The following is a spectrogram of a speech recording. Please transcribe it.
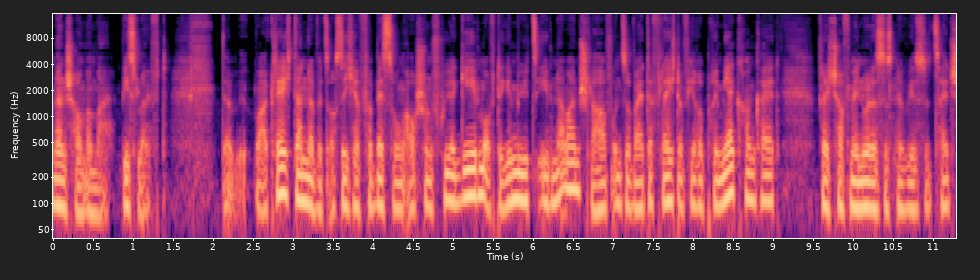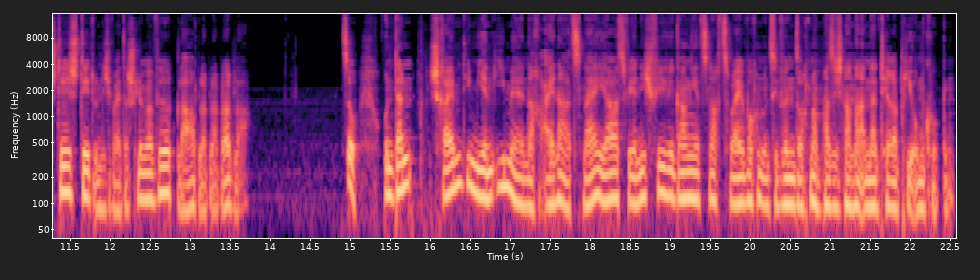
Und dann schauen wir mal, wie es läuft. Da erkläre ich dann, da wird es auch sicher Verbesserungen auch schon früher geben, auf der Gemütsebene, aber im Schlaf und so weiter, vielleicht auf ihre Primärkrankheit. Vielleicht schaffen wir nur, dass es eine gewisse Zeit stillsteht und nicht weiter schlimmer wird, bla bla bla bla bla. So, und dann schreiben die mir ein E-Mail nach einer Arznei, ja, es wäre nicht viel gegangen jetzt nach zwei Wochen und sie würden doch nochmal sich nach einer anderen Therapie umgucken.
